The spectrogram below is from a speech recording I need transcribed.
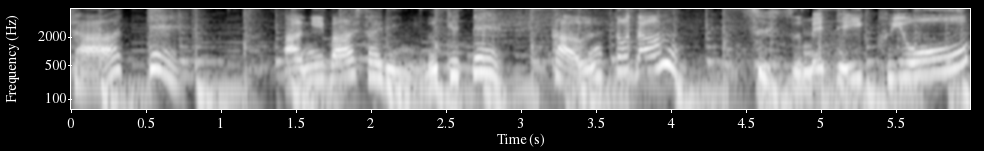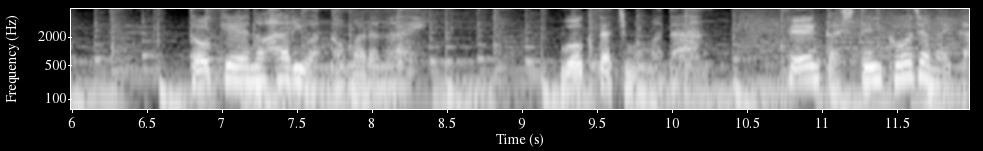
さーてアニバーサリーに向けてカウントダウン進めていくよ。時計の針は止まらない。僕たちもまた変化していこうじゃないか。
